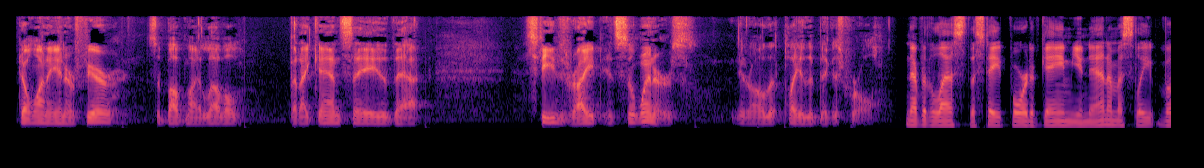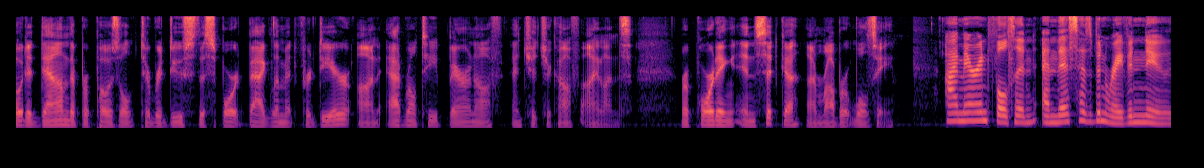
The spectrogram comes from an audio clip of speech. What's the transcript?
don't want to interfere. It's above my level. But I can say that Steve's right. It's the winners you know, that play the biggest role. Nevertheless, the State Board of Game unanimously voted down the proposal to reduce the sport bag limit for deer on Admiralty, Baranof, and Chichagof Islands. Reporting in Sitka, I'm Robert Woolsey. I'm Erin Fulton, and this has been Raven News.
